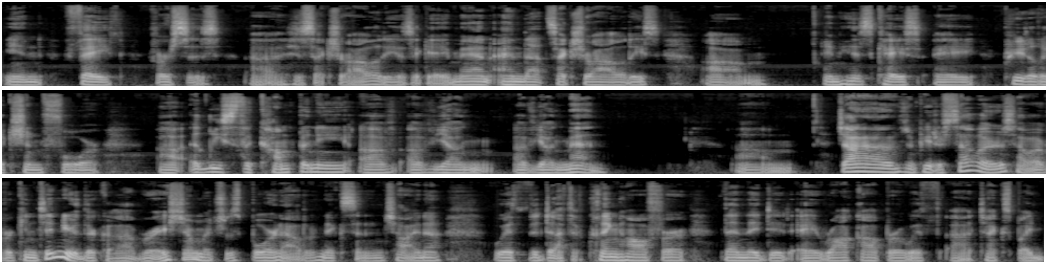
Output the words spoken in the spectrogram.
in faith versus uh, his sexuality as a gay man, and that sexuality's, um, in his case, a predilection for uh, at least the company of, of young of young men. Um, John Adams and Peter Sellars, however, continued their collaboration, which was born out of Nixon and China with The Death of Klinghoffer. Then they did a rock opera with uh, text by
